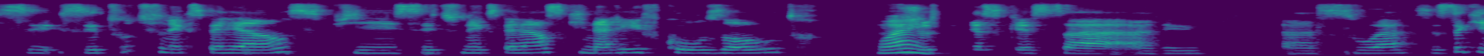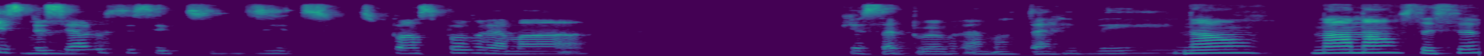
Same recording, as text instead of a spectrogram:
c'est toute une expérience. Puis c'est une expérience qui n'arrive qu'aux autres. Ouais. Jusqu'à ce que ça arrive à soi. C'est ça qui est spécial aussi, c'est que tu dis, tu, tu penses pas vraiment que ça peut vraiment t'arriver. Non, non, non, c'est ça.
